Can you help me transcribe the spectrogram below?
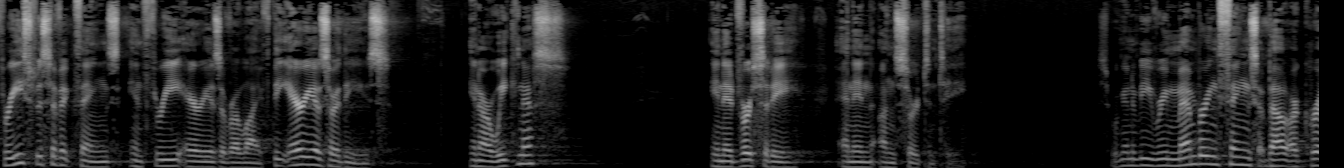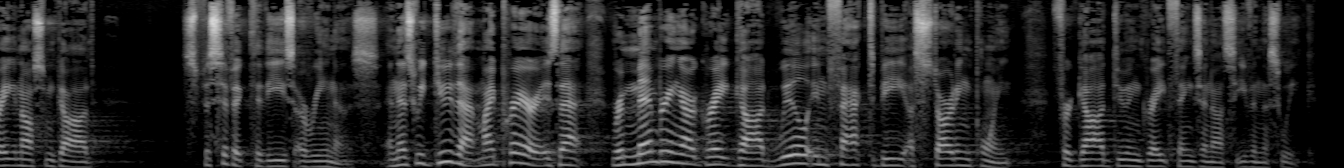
three specific things in three areas of our life. The areas are these: in our weakness, in adversity, and in uncertainty. We're going to be remembering things about our great and awesome God specific to these arenas. And as we do that, my prayer is that remembering our great God will, in fact, be a starting point for God doing great things in us even this week.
